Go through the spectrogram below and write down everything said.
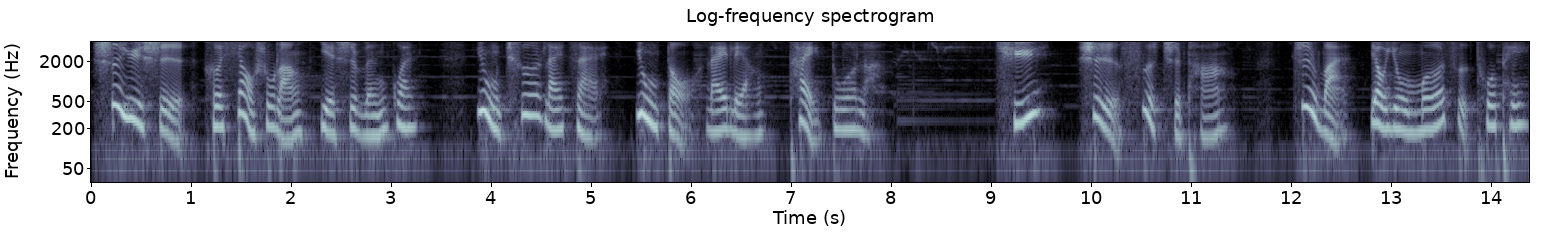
侍御史和校书郎也是文官，用车来载，用斗来量，太多了。渠是四尺耙，制碗要用模子托胚，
